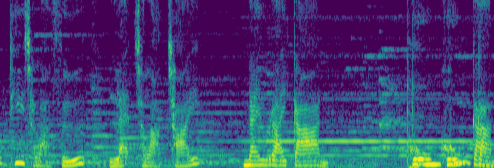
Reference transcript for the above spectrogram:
คที่ฉลาดซื้อ และฉลาดใช้ ในรายการ ภูมิคุ้มกัน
